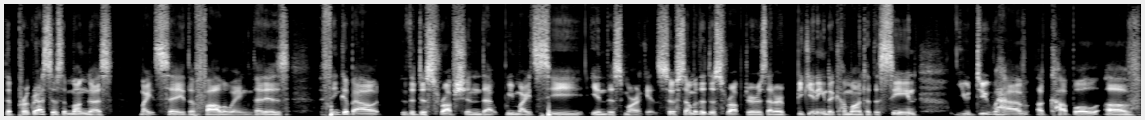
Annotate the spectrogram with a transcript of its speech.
the progressives among us might say the following that is, think about the disruption that we might see in this market. So, some of the disruptors that are beginning to come onto the scene, you do have a couple of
